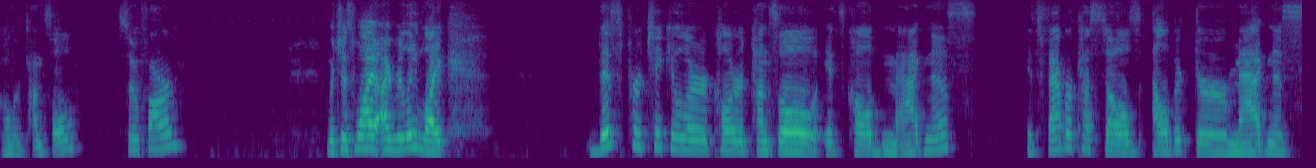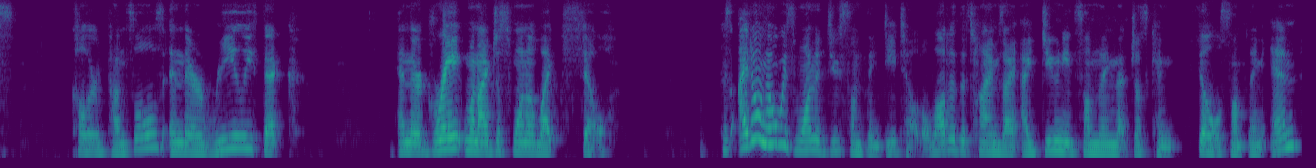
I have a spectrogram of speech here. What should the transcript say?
colored pencil so far, which is why I really like this particular colored pencil, it's called Magnus. It's Faber-Castell's Albrecht Magnus colored pencils, and they're really thick. And they're great when I just want to like fill. Because I don't always want to do something detailed. A lot of the times I, I do need something that just can fill something in.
